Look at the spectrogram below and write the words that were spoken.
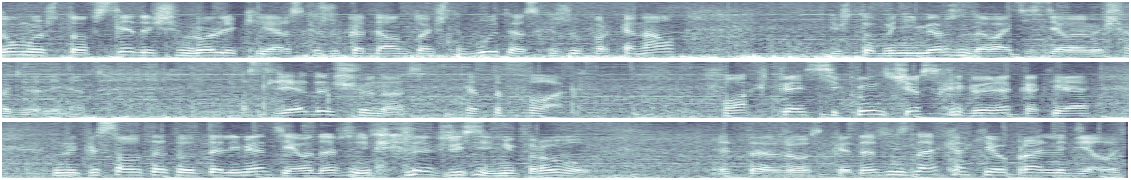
думаю, что в следующем ролике я расскажу, когда он точно будет, я расскажу про канал. И чтобы не мерзнуть, давайте сделаем еще один элемент. А следующий у нас это флаг. Флаг 5 секунд, честно говоря, как я написал вот этот вот элемент, я его даже никогда в жизни не пробовал. Это жестко. Я даже не знаю, как его правильно делать.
